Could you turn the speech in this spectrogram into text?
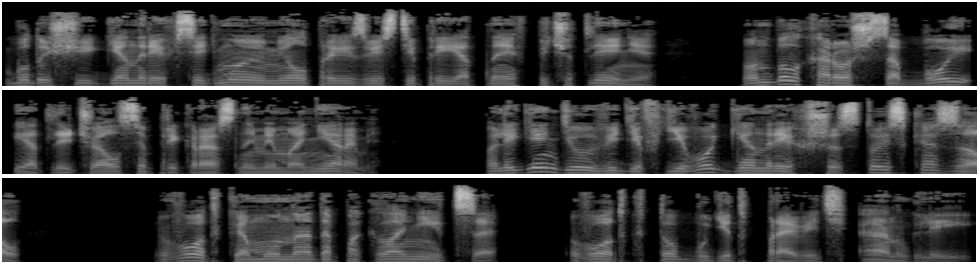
Будущий Генрих VII умел произвести приятное впечатление. Он был хорош собой и отличался прекрасными манерами. По легенде, увидев его, Генрих VI сказал, «Вот кому надо поклониться, вот кто будет править Англией.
